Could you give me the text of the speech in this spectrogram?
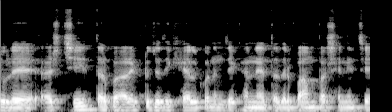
চলে আসছি। তারপর আরেকটু যদি খেয়াল করেন যেখানে তাদের বাম পাশে নিচে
